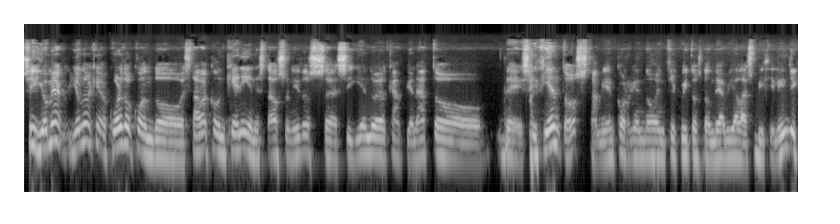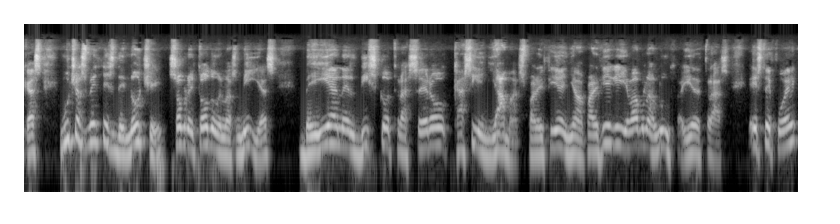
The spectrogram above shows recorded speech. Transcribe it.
Sí, yo me, yo lo que me acuerdo cuando estaba con Kenny en Estados Unidos eh, siguiendo el campeonato de 600, también corriendo en circuitos donde había las bicilíndricas, muchas veces de noche, sobre todo en las millas, veían el disco trasero casi en llamas, parecía en llamas, parecía que llevaba una luz ahí detrás. Este fue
